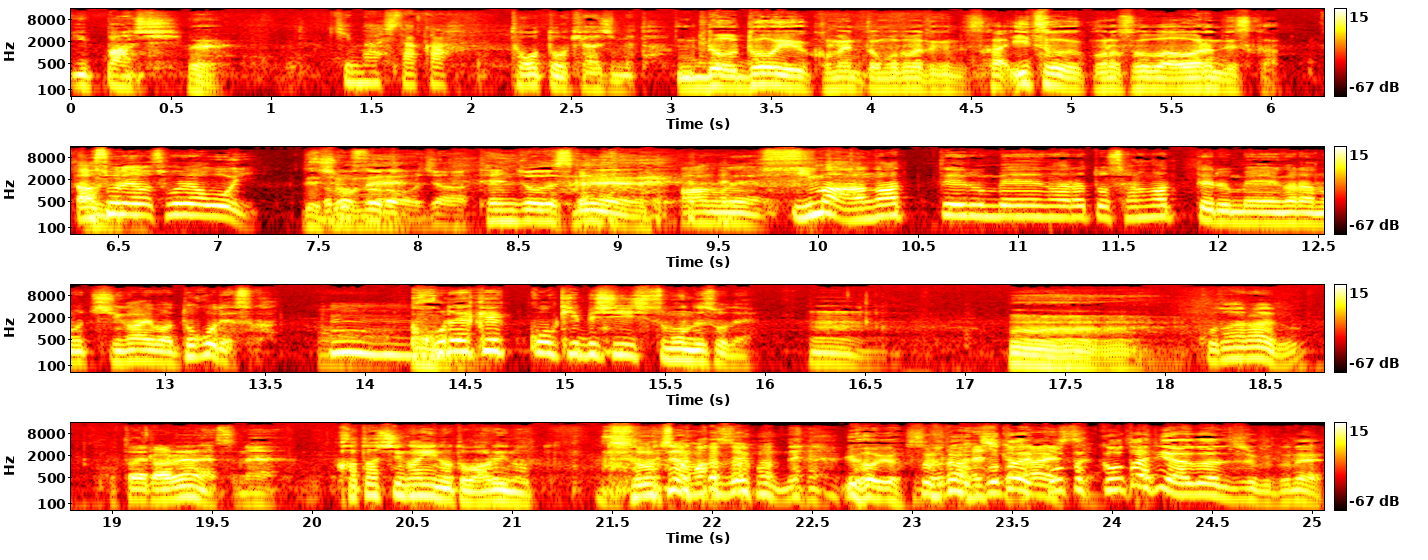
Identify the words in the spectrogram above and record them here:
一般紙、え来ましたか。とうとう来始めた。えどう、どういうコメントを求めていくんですか？いつこの相場は終わるんですか？あ、それは、それは多い。でしょうね。そろそろ、じゃあ、天井ですかね。ねあのね、今上がってる銘柄と下がってる銘柄の違いはどこですか、これ結構厳しい質問ですよね。うん。答えられる？答えられないですね。形がいいのと悪いのと。それじゃまずいもんね。いやいや、それは答え、答え、答えにはあるんでしょうけどね。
